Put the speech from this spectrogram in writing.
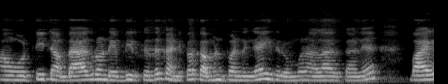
அவன் ஒட்டிட்டான். பேக்ரவுண்ட் எப்படி இருக்குதுன்னு கண்டிப்பாக கமெண்ட் பண்ணுங்கள் இது ரொம்ப நல்லா இருக்கான்னு. பாய்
